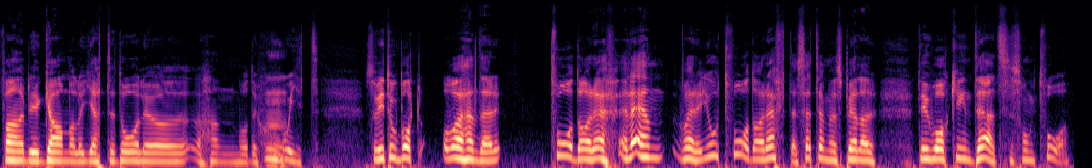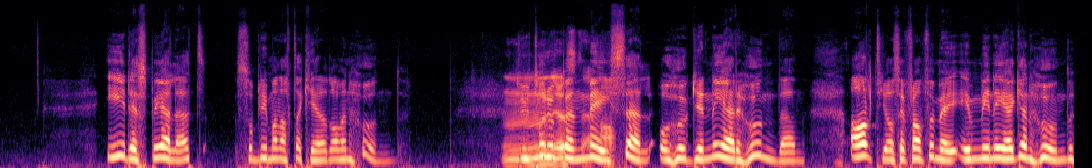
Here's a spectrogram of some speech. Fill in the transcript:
För han hade blivit gammal och jättedålig och han mådde Mm. skit. Så vi tog bort, och vad händer? Två dagar efter, eller en, vad är det? Jo, två dagar efter sätter jag mig och spelar The Walking Dead säsong 2. I det spelet så blir man attackerad av en hund. Du tar Mm, upp just en det, mejsel och hugger ner hunden. Allt jag ser framför mig är min egen hund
